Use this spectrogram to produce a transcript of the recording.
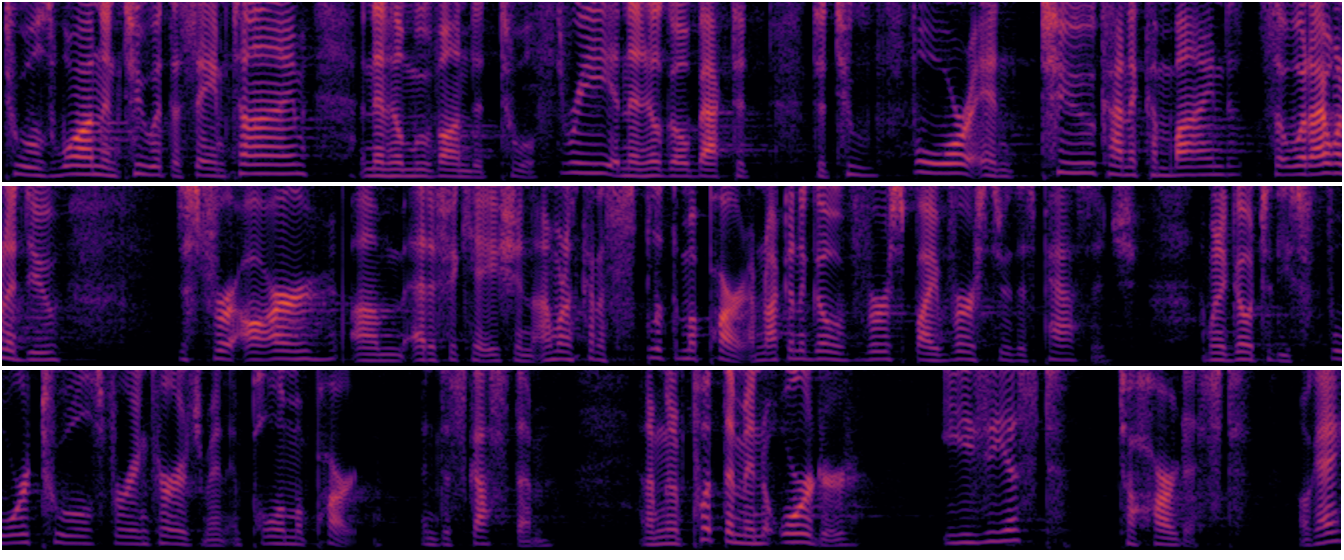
tools one and two at the same time, and then he'll move on to tool three, and then he'll go back to, to tool four and two kind of combined. So, what I want to do, just for our um, edification, I want to kind of split them apart. I'm not going to go verse by verse through this passage. I'm going to go to these four tools for encouragement and pull them apart and discuss them. And I'm going to put them in order easiest to hardest. Okay?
